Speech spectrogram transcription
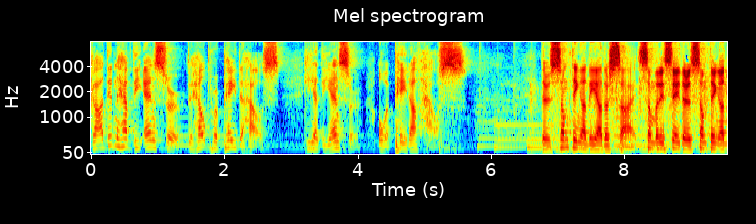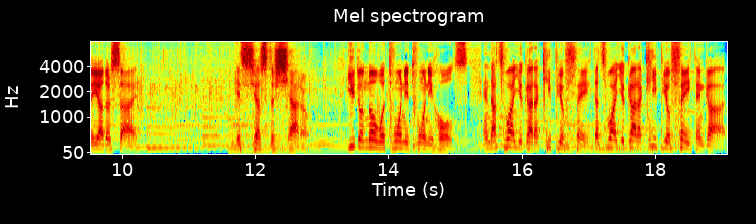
God didn't have the answer to help her pay the house. He had the answer of a paid off house. There's something on the other side. Somebody say there's something on the other side. It's just a shadow. You don't know what 2020 holds. And that's why you gotta keep your faith. That's why you gotta keep your faith in God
